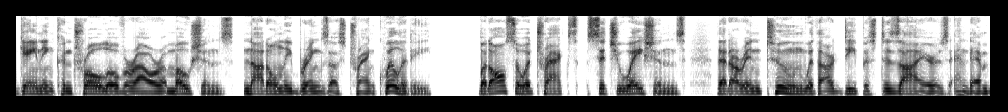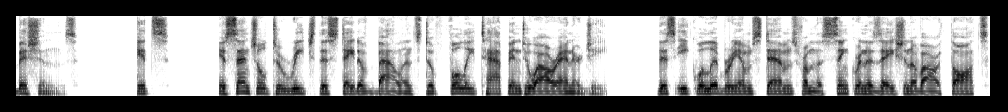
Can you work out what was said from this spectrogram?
Gaining control over our emotions not only brings us tranquility, but also attracts situations that are in tune with our deepest desires and ambitions. It's essential to reach this state of balance to fully tap into our energy, this equilibrium stems from the synchronization of our thoughts,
